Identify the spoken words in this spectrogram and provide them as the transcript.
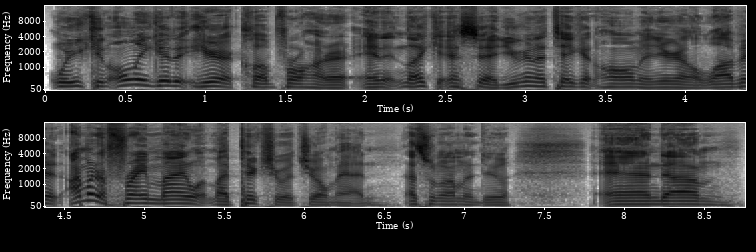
where you can only get it here at Club 400. And like I said, you're going to take it home and you're going to love it. I'm going to frame mine with my picture with Joe Maddon. That's what I'm going to do. And um,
